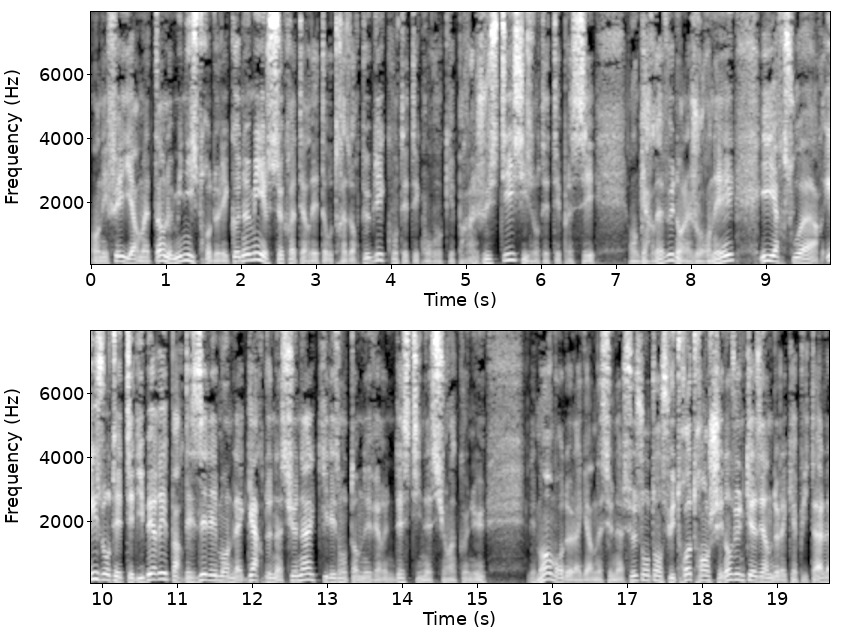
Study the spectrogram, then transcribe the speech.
En effet, hier matin, le ministre de l'économie et le secrétaire d'État au Trésor public ont été convoqués par la justice. Ils ont été placés en garde à vue dans la journée. Hier soir, ils ont été libérés par des éléments de la garde nationale qui les ont emmenés vers une destination inconnue. Les membres de la garde nationale se sont ensuite retranchés dans une caserne de la capitale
